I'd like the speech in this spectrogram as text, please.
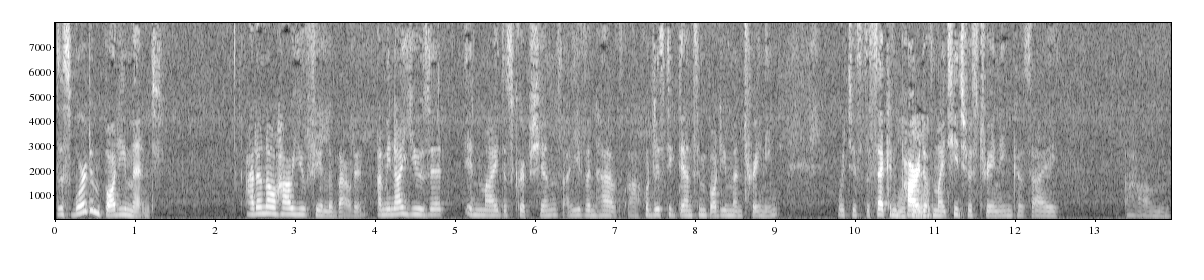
this word embodiment, I don't know how you feel about it. I mean, I use it in my descriptions. I even have a holistic dance embodiment training, which is the 2nd part Mhm. of my teacher's training because I um,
